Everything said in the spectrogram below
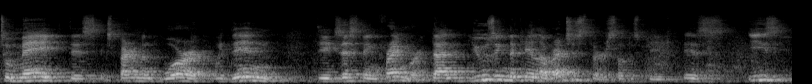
to make this experiment work within the existing framework. Then using the KELA register, so to speak, is easy.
